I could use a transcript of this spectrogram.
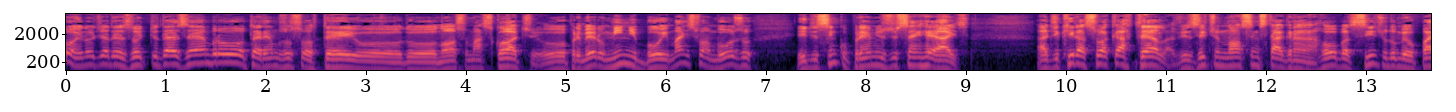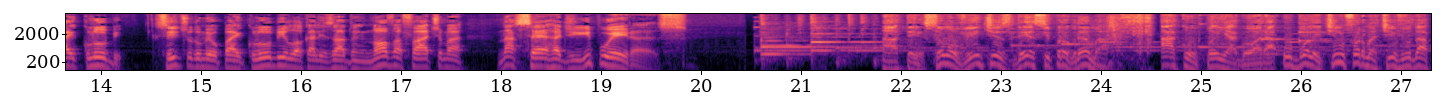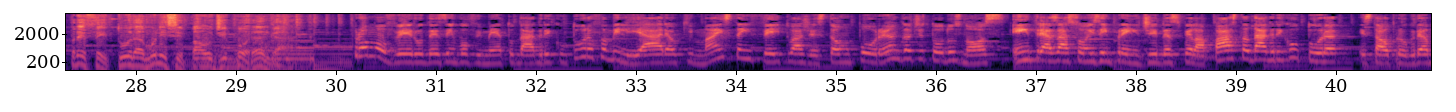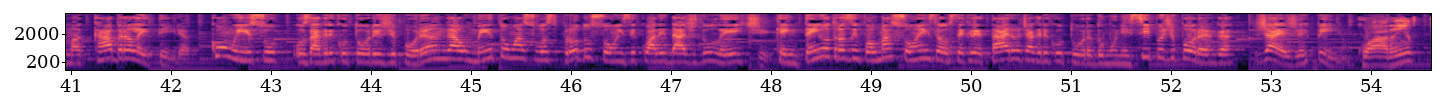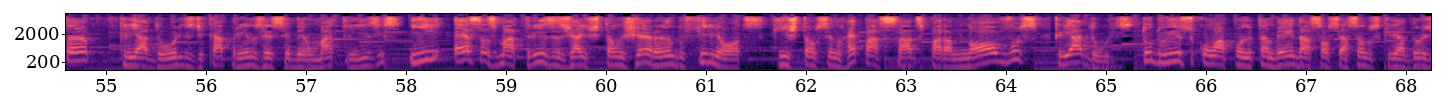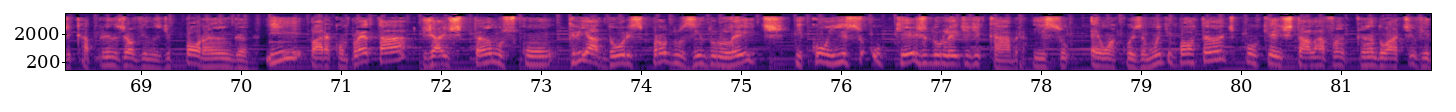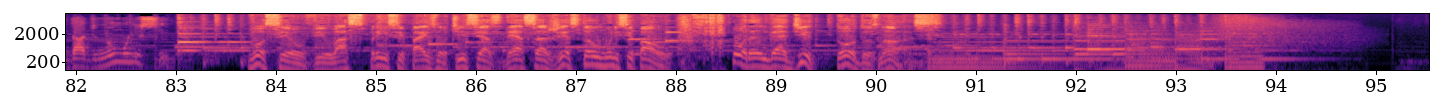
Bom, e no dia 18 de dezembro teremos o sorteio do nosso mascote, o primeiro mini boi mais famoso e de cinco prêmios de cem reais. Adquira a sua cartela, visite nosso Instagram, arroba Sítio do Meu Pai Clube. Sítio do Meu Pai Clube, localizado em Nova Fátima, na Serra de Ipueiras. Atenção ouvintes desse programa. Acompanhe agora o boletim informativo da Prefeitura Municipal de Poranga. Promover o desenvolvimento da agricultura familiar é o que mais tem feito a gestão poranga de todos nós. Entre as ações empreendidas pela pasta da agricultura está o programa Cabra Leiteira. Com isso, os agricultores de Poranga aumentam as suas produções e qualidade do leite. Quem tem outras informações é o secretário de Agricultura do município de Poranga, Jair Pinho. 40 criadores de caprinos receberam matrizes e essas matrizes já estão gerando filhotes que estão sendo repassados para novos criadores. Tudo isso com o apoio também da Associação dos Criadores de Caprinos e Ovinos de Poranga. E para completar, já estamos com criadores produzindo leite e com isso o queijo do leite de cabra. Isso é uma coisa muito importante porque está alavancando a atividade no município. Você ouviu as principais notícias dessa gestão municipal. Poranga de todos nós.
